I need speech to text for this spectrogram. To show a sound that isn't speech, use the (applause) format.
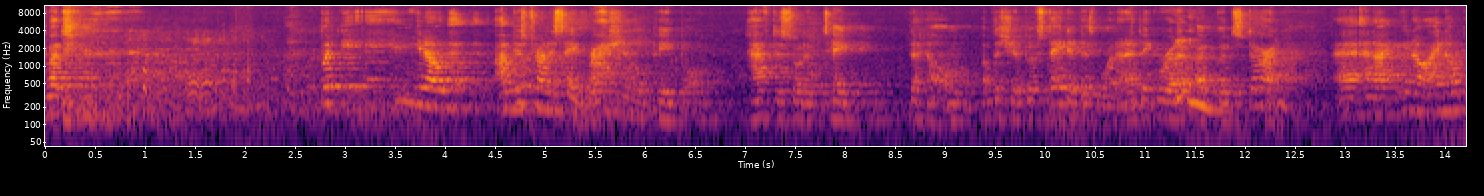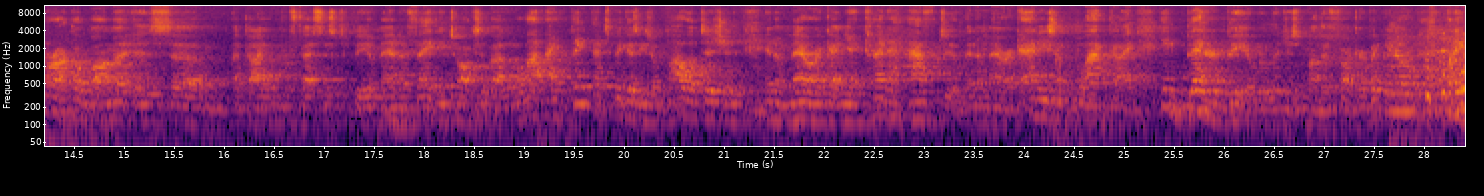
But, but, you know, I'm just trying to say rational people have to sort of take the helm of the ship of state at this point, and I think we're at a, a good start. And I, you know, I know Barack Obama is um, a guy who professes to be a man of faith. He talks about it a lot. I think that's because he's a politician in America, and you kind of have to in America. And he's a black guy. He better be a religious motherfucker. But you know, when he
